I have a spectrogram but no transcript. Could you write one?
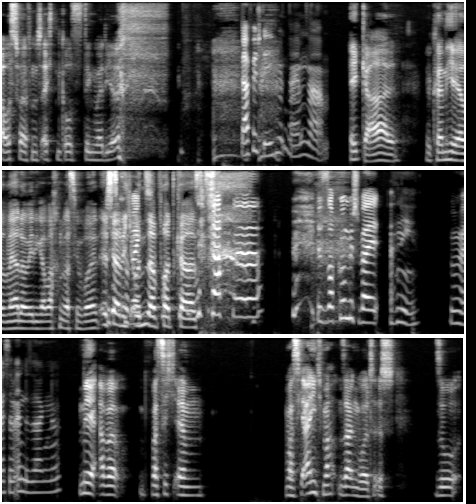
Ausschweifen ist echt ein großes Ding bei dir. Dafür stehe ich mit meinem Namen. Egal. Wir können hier mehr oder weniger machen, was wir wollen. Ist, Ist ja nicht korrekt. unser Podcast. das ist auch komisch, weil. Ach nee. Wollen wir erst am Ende sagen, ne? nee, aber was ich, ähm, was ich eigentlich mach, sagen wollte, ist so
